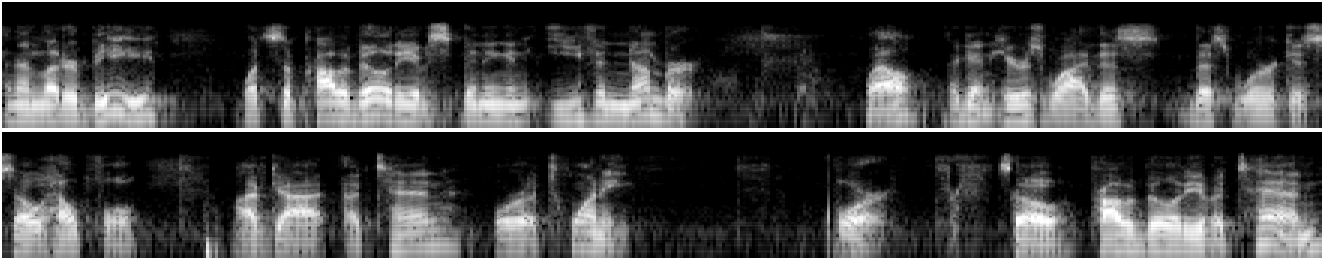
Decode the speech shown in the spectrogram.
And then letter B, what's the probability of spinning an even number? Well, again, here's why this, this work is so helpful. I've got a 10 or a 20, or. So probability of a 10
